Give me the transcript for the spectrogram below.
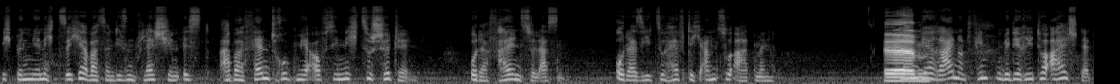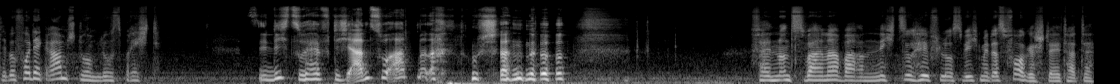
Ich bin mir nicht sicher, was in diesen Fläschchen ist, aber Fan trug mir auf, sie nicht zu schütteln. Oder fallen zu lassen. Oder sie zu heftig anzuatmen. Ähm, Gehen wir rein und finden wir die Ritualstätte, bevor der Gramsturm losbricht. Sie nicht zu heftig anzuatmen? Ach du Schande. Fan und Swana waren nicht so hilflos, wie ich mir das vorgestellt hatte.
